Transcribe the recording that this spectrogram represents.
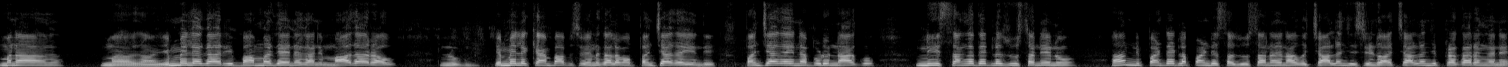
మన మా ఎమ్మెల్యే గారి బామ్మర్ది అయినా కానీ మాధారావు ఎమ్మెల్యే క్యాంప్ ఆఫీస్ వెనకాల మా పంచాయతీ అయింది. పంచాయతీ అయినప్పుడు నాకు నీ సంగతి ఎట్లా చూస్తాను నేను? నీ పంట ఎట్లా పండిస్తా చూస్తానని నాకు ఛాలెంజ్ ఇచ్చిండు ఆ ఛాలెంజ్ ప్రకారంగానే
